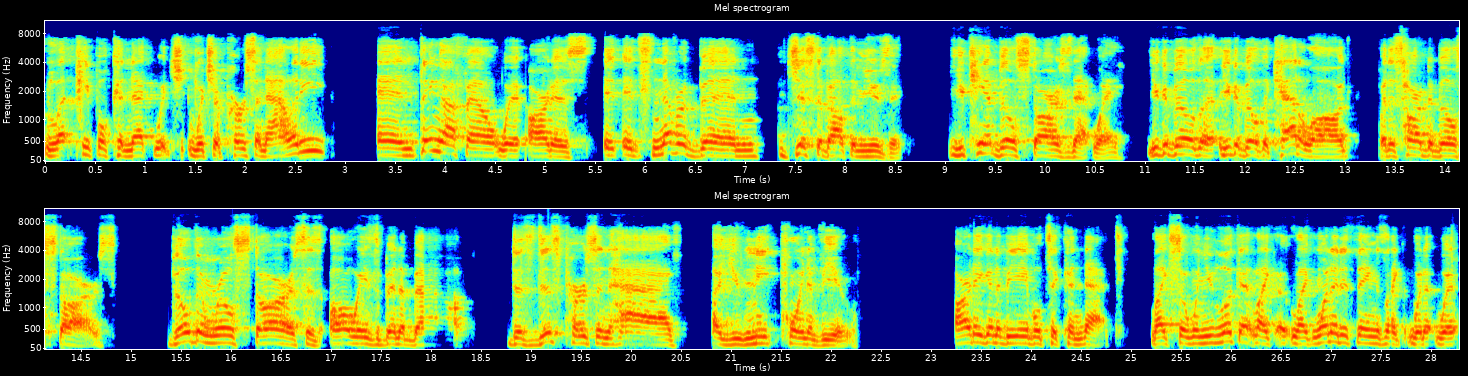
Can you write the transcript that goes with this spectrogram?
let people connect with with your personality. And thing I found with artists, it, it's never been just about the music. You can't build stars that way. You could build a you could build a catalog, but it's hard to build stars. Building real stars has always been about does this person have a unique point of view? Are they going to be able to connect? Like so, when you look at like like one of the things like with, with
